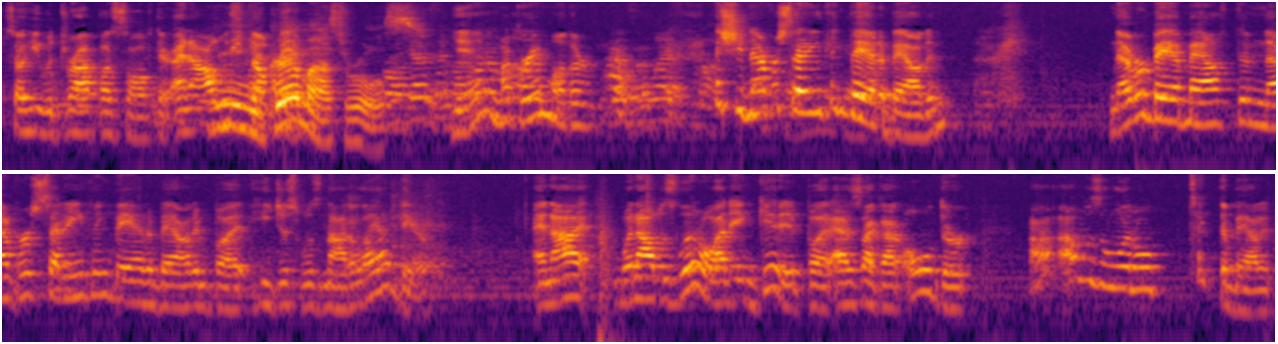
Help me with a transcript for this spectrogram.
So he would drop us off there. And I You always mean your felt bad. grandma's rules? Yeah, my grandmother. And she never said anything bad about him. Never badmouthed him, never said anything bad about him, but he just was not allowed there. And I, when I was little, I didn't get it, but as I got older, I, I was a little ticked about it.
